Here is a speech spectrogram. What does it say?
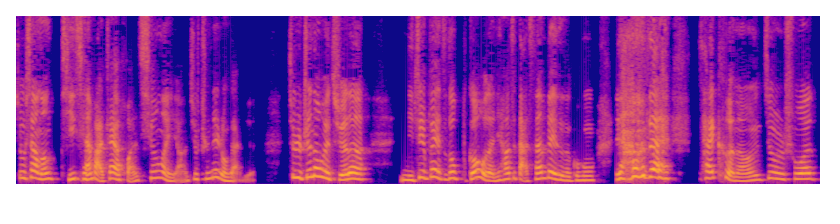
就像能提前把债还清了一样，就是那种感觉，就是真的会觉得你这辈子都不够的，你还要再打三辈子的工，然后再才可能就是说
